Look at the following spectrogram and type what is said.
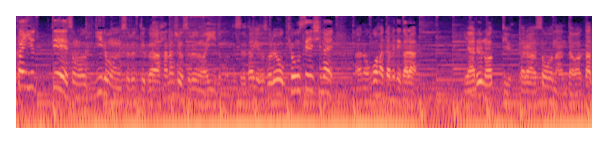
回言ってその議論するっていうか話をするのはいいと思うんですだけどそれを強制しないあのご飯食べてからやるの？って言ったらそうなんだ分かっ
